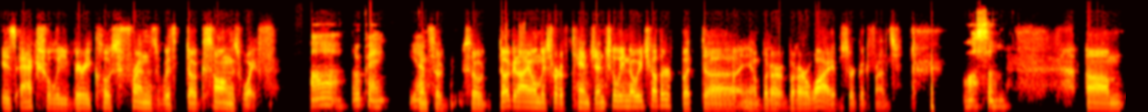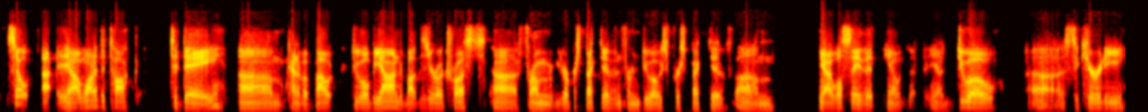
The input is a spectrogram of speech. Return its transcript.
is actually very close friends with Doug Song's wife. Ah, okay. Yeah. And so, so Doug and I only sort of tangentially know each other, but uh, you know, but our but our wives are good friends. awesome. Um, so, uh, you know, I wanted to talk today, um, kind of about Duo Beyond, about zero trust uh, from your perspective and from Duo's perspective. Um, know, I will say that you know, you know, Duo uh, security,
